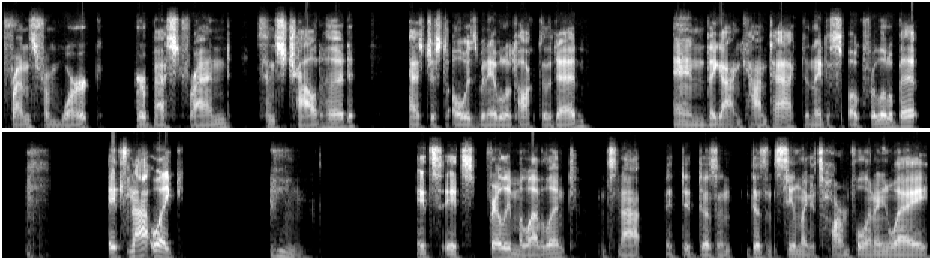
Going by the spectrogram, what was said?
friends from work, her best friend since childhood, has just always been able to talk to the dead. And they got in contact and they just spoke for a little bit. It's not like it's it's fairly malevolent. It's not. It, it doesn't it doesn't seem like it's harmful in any way.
